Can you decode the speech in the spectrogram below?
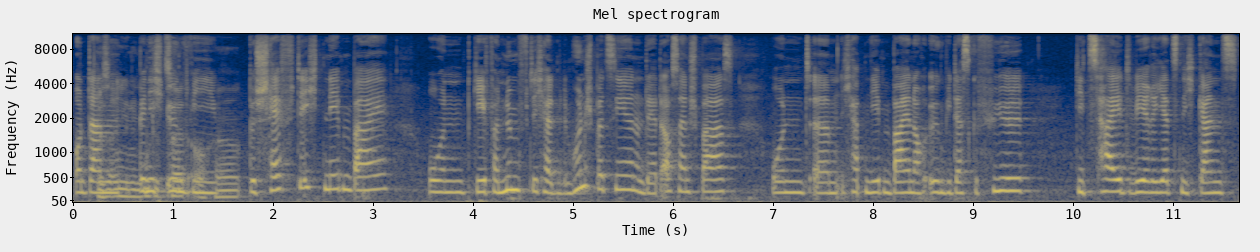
Und ist dann eine bin ich irgendwie auch, ja. beschäftigt nebenbei und gehe vernünftig halt mit dem Hund spazieren und der hat auch seinen Spaß. Und ähm, ich habe nebenbei noch irgendwie das Gefühl, die Zeit wäre jetzt nicht ganz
